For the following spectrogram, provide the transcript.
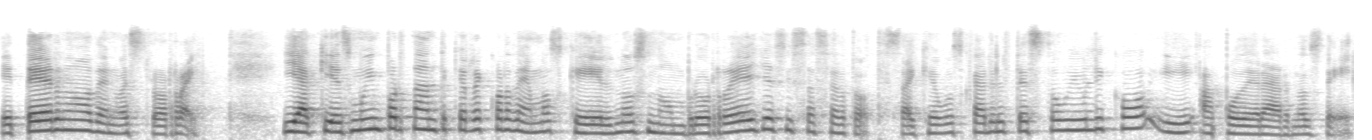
Eterno, de nuestro Rey. Y aquí es muy importante que recordemos que Él nos nombró reyes y sacerdotes. Hay que buscar el texto bíblico y apoderarnos de Él.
